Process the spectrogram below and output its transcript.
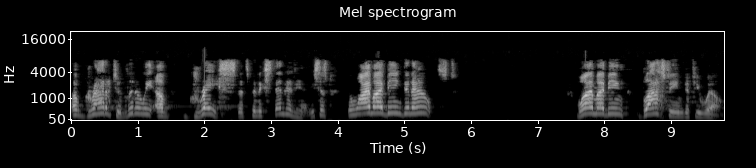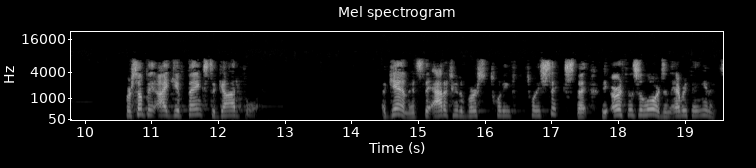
of gratitude, literally of grace that's been extended to him. He says, why am I being denounced? Why am I being blasphemed, if you will, for something I give thanks to God for? Again, it's the attitude of verse 20, 26 that the earth is the Lord's and everything in it.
